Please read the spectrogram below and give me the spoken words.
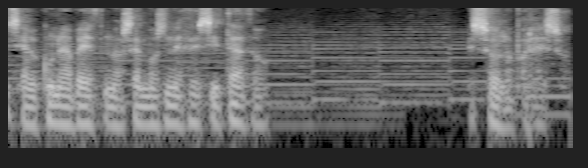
Si alguna vez nos hemos necesitado, es solo por eso.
